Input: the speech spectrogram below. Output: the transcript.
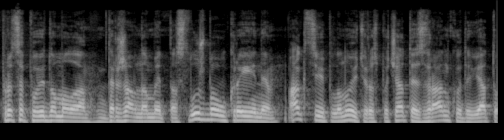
про це повідомила Державна митна служба України. Акцію планують розпочати зранку 9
